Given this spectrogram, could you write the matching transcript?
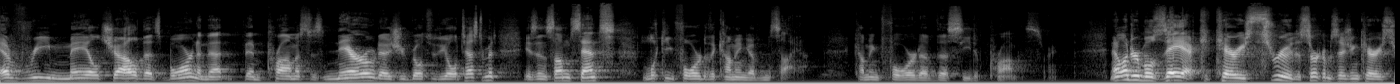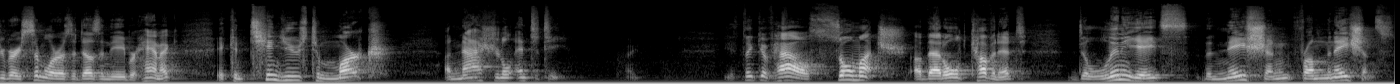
Every male child that's born, and that then promise is narrowed as you go through the Old Testament, is in some sense looking forward to the coming of Messiah, coming forward of the seed of promise. Right? Now, under Mosaic, it carries through, the circumcision carries through very similar as it does in the Abrahamic. It continues to mark a national entity. Right? You think of how so much of that old covenant delineates the nation from the nations,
